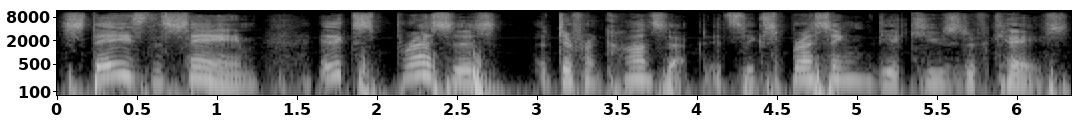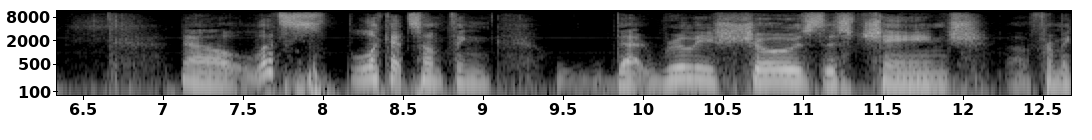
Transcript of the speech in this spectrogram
stays the same, it expresses a different concept. It's expressing the accusative case. Now let's look at something that really shows this change uh, from a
